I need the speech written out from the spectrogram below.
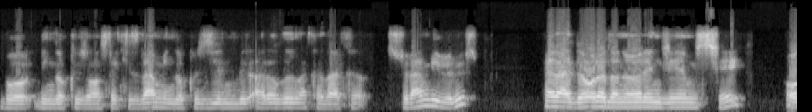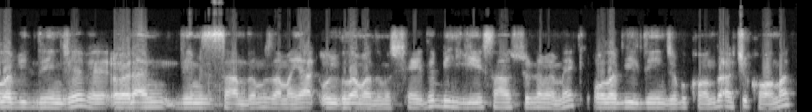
Bu 1918'den 1921 aralığına kadar süren bir virüs. Herhalde oradan öğreneceğimiz şey olabildiğince ve öğrendiğimizi sandığımız ama ya uygulamadığımız şey de bilgiyi sansürlememek, olabildiğince bu konuda açık olmak.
